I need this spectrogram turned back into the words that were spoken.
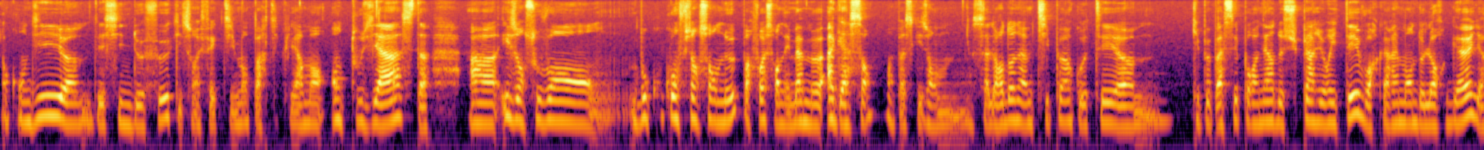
Donc on dit des signes de feu qui sont effectivement particulièrement enthousiastes, euh, ils ont souvent beaucoup confiance en eux, parfois c'en est même euh, agaçant, hein, parce qu'ils ont, ça leur donne un petit peu un côté euh, qui peut passer pour un air de supériorité, voire carrément de l'orgueil.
